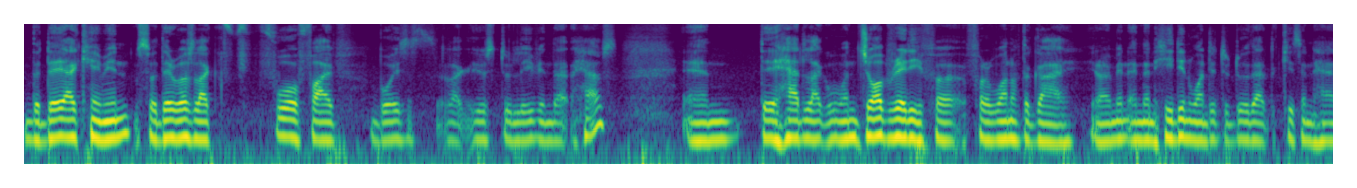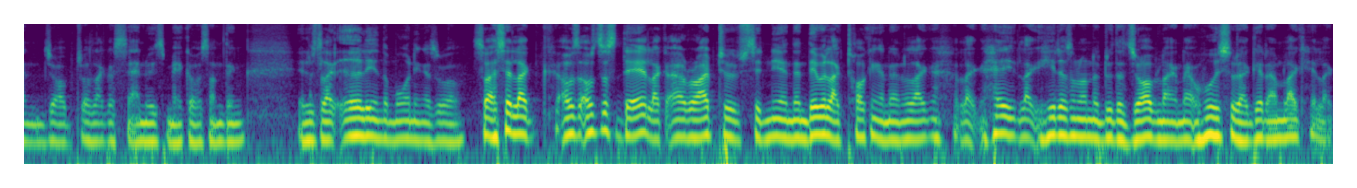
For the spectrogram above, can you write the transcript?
the day I came in, so there was like four or five boys like used to live in that house, and they had like one job ready for for one of the guy you know what i mean? And then he didn't wanted to do that kitchen hand job. It was like a sandwich maker or something. It was like early in the morning as well. So i said like i was i was just there like i arrived to sydney and then they were like talking and then like like hey like he doesn't want to do the job. Like now who should i get? I'm like hey like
